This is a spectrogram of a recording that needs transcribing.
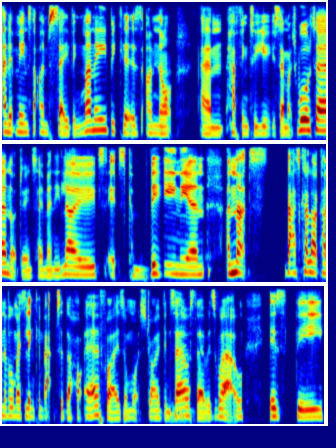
and it means that i'm saving money because i'm not um, having to use so much water, not doing so many loads. It's convenient, and that's that's kind of like kind of almost linking back to the hot air fryers and what's driving sales there as well is the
